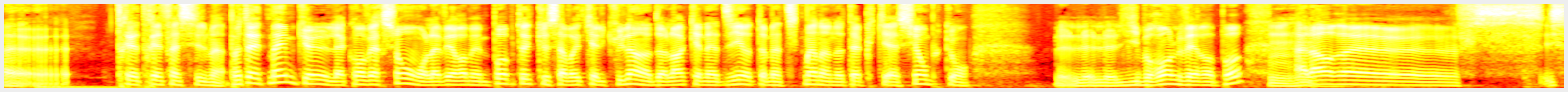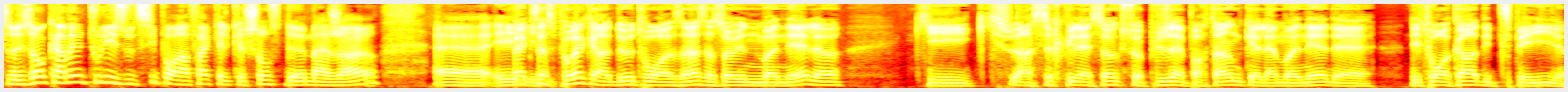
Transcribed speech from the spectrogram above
euh, très, très facilement. Peut-être même que la conversion, on la verra même pas. Peut-être que ça va être calculé en dollars canadiens automatiquement dans notre application. Puis qu'on le, le, le Libra, on le verra pas. Mhm. Alors, euh, ils ont quand même tous les outils pour en faire quelque chose de majeur. Euh, et Fait que ça se pourrait qu'en deux, trois ans, ça soit une monnaie, là, qui, qui soit en circulation, qui soit plus importante que la monnaie de, des trois quarts des petits pays, là.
